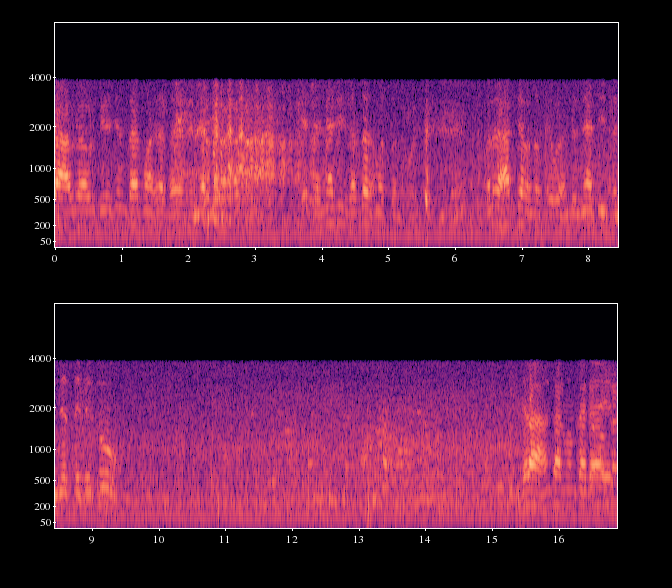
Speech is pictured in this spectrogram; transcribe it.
આવડું છે ને સંન્યાસી. શબ્દ સમજતો નથી. હાથ ચાલવાનો છે એવો સંન્યાસી સંન્યાસ શું જરા અહંકાર મમતા ગયા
